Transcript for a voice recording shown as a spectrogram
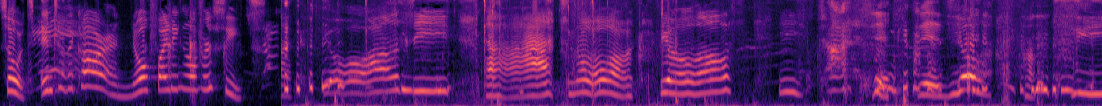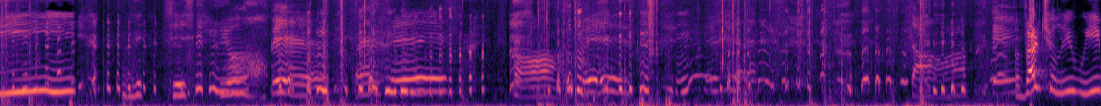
So it's into the car and no fighting over seats. Your seat, that's not your seat. This is your seat. This is your. Eventually, we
